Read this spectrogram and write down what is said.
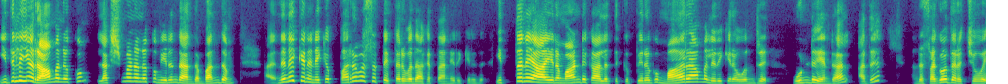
இதுலேயும் ராமனுக்கும் லக்ஷ்மணனுக்கும் இருந்த அந்த பந்தம் நினைக்க நினைக்க பரவசத்தை தருவதாகத்தான் இருக்கிறது. இத்தனை ஆயிரம் ஆண்டு காலத்துக்கு பிறகும் மாறாமல் இருக்கிற ஒன்று உண்டு என்றால் அது அந்த சகோதர சுவை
